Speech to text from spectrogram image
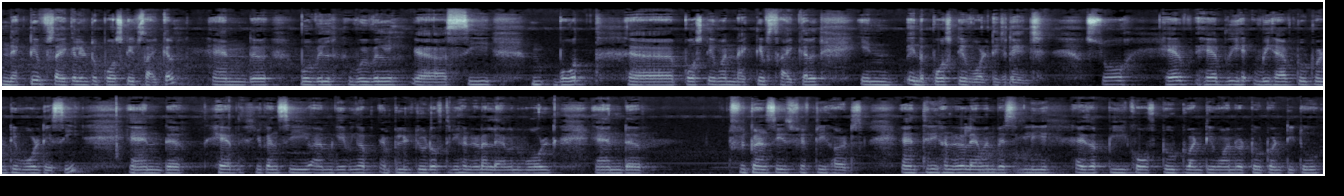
negative cycle into positive cycle. And uh, we will we will uh, see both uh, positive and negative cycle in in the positive voltage range. So here here we we have 220 volt ac and uh, here you can see i'm giving a amplitude of 311 volt. And uh, frequency is 50 hertz and 311 basically has a peak of 221 or 222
